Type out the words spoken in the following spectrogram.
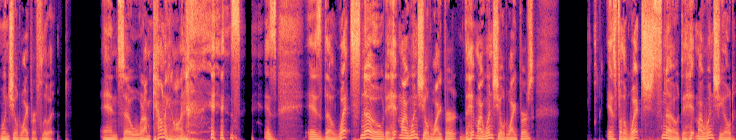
windshield wiper fluid. And so what I'm counting on is is is the wet snow to hit my windshield wiper, to hit my windshield wipers is for the wet snow to hit my windshield,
